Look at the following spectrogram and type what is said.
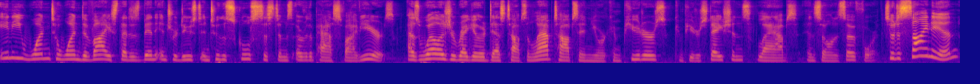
any one-to-one device that has been introduced into the school systems over the past five years as well as your regular desktops and laptops in your computers, computer stations, labs, and so on and so forth. So to sign in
